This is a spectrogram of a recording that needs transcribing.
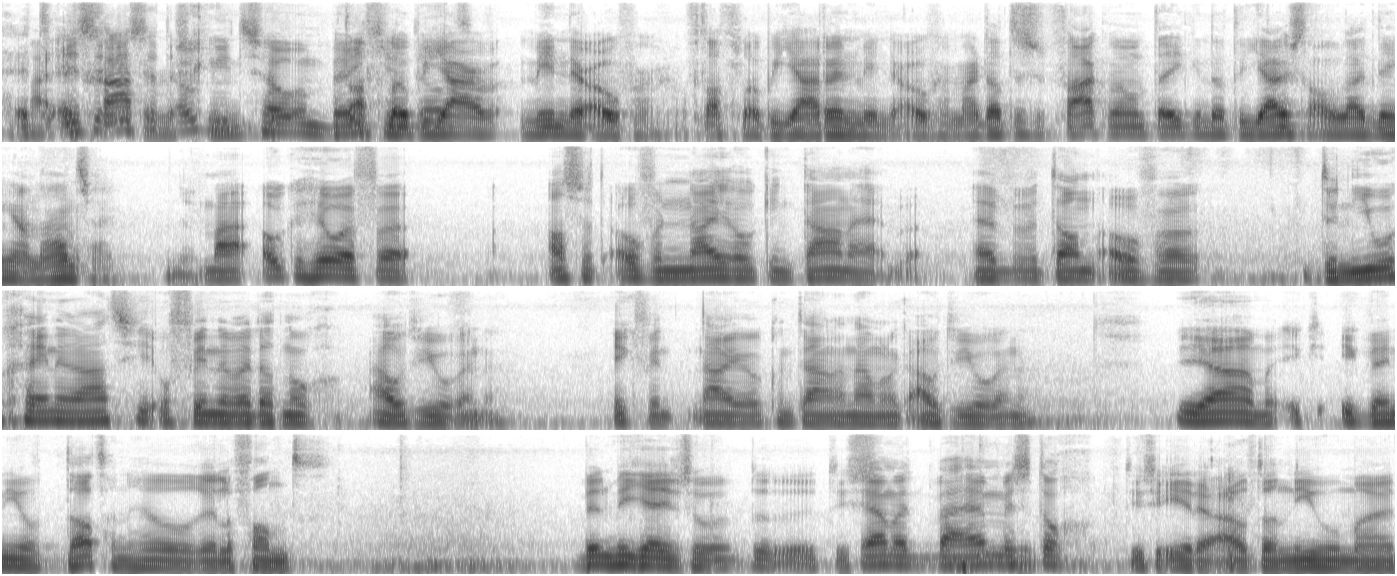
Het, Maar het is- gaat is er het ook misschien niet zo een het beetje afgelopen dat- jaar minder over. Of het afgelopen jaren minder over. Maar dat is vaak wel een teken dat er juist allerlei dingen aan de hand zijn. Maar ook heel even, als we het over Nairo Quintana hebben, hebben we het dan over de nieuwe generatie of vinden wij dat nog oud wielrennen? Ik vind Nairo Quintana namelijk oud wielrennen. Ja, maar ik, ik weet niet of dat een heel relevant... Ik ben het met je eens hoor. Het is, Ja, maar bij hem is het toch... Het is eerder oud dan nieuw, maar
